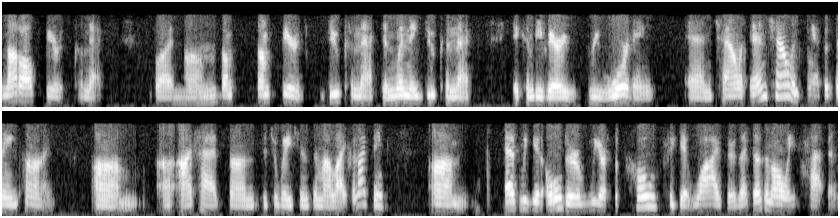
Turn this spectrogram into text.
Not all spirits connect, but um Mm-hmm. some some spirits do connect and when they do connect it can be very rewarding and challenge and challenging at the same time. Um uh, I've had some situations in my life and I think um as we get older, we are supposed to get wiser. That doesn't always happen.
